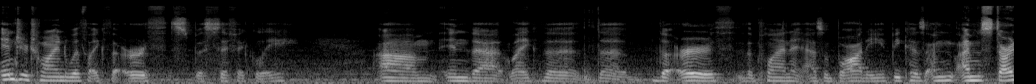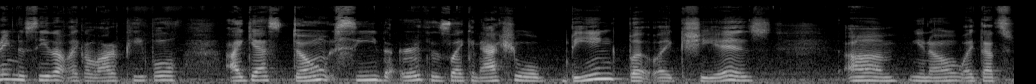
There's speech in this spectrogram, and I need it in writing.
intertwined with like the earth specifically um, in that like the the the earth the planet as a body because i'm i'm starting to see that like a lot of people i guess don't see the earth as like an actual being but like she is um, you know, like that's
